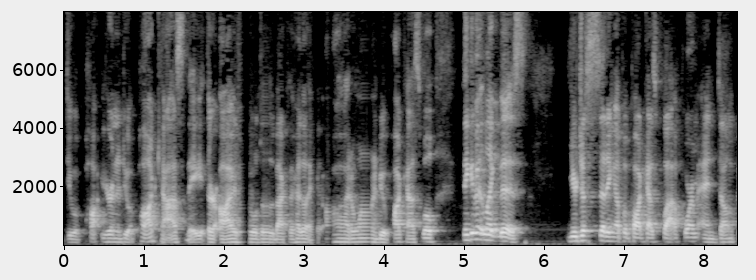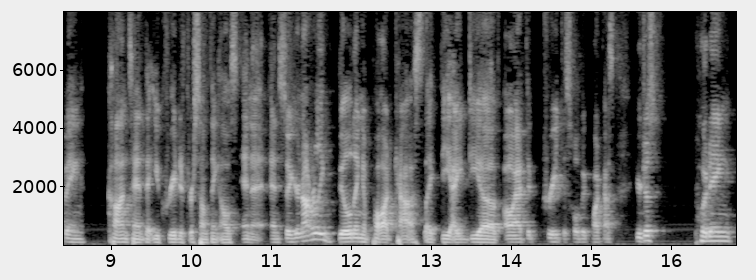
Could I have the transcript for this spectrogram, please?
do a po- you're going to do a podcast, they their eyes roll to the back of their head like, "Oh, I don't want to do a podcast." Well, think of it like this. You're just setting up a podcast platform and dumping content that you created for something else in it. And so you're not really building a podcast like the idea of, "Oh, I have to create this whole big podcast." You're just putting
